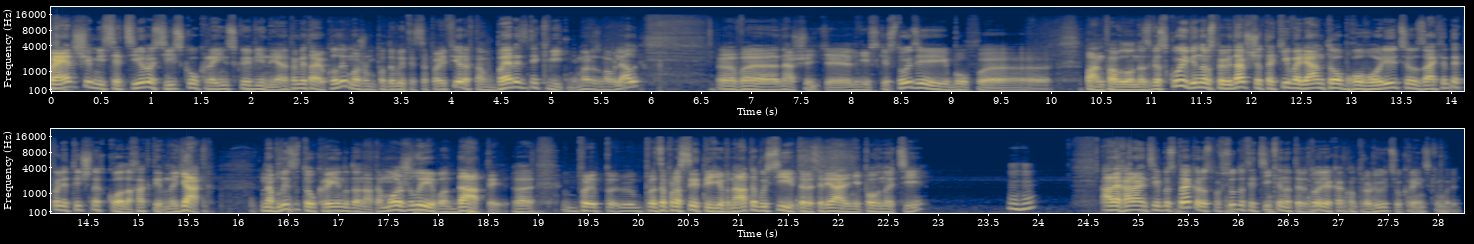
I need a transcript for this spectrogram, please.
перші місяці російсько-української війни. Я не пам'ятаю, коли можемо подивитися по ефірах. Там в березні-квітні ми розмовляли в нашій е, львівській студії. Був е, пан Павло на зв'язку, і він розповідав, що такі варіанти обговорюються у західних політичних колах активно. Як? Наблизити Україну до НАТО. Можливо, дати, е, пр- пр- запросити її в НАТО в усій територіальній повноті. Але гарантії безпеки розповсюдити тільки на території, яка контролюється українським урядом.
